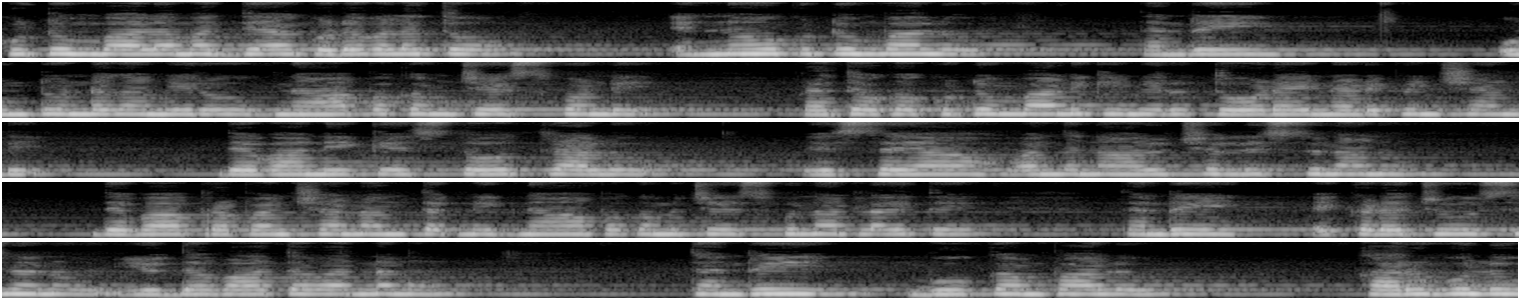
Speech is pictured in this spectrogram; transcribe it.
కుటుంబాల మధ్య గొడవలతో ఎన్నో కుటుంబాలు తండ్రి ఉంటుండగా మీరు జ్ఞాపకం చేసుకోండి. ప్రతి ఒక్క కుటుంబానికి మీరు తోడై నడిపించండి. దేవా నీకే స్తోత్రాలు. ఎస్సయ వందనాలు చెల్లిస్తున్నాను. దేవా ప్రపంచాన్ని అంతటిని జ్ఞాపకం చేసుకున్నట్లయితే తండ్రి ఎక్కడ చూసినను యుద్ధ వాతావరణము? తండ్రి భూకంపాలు కరువులు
